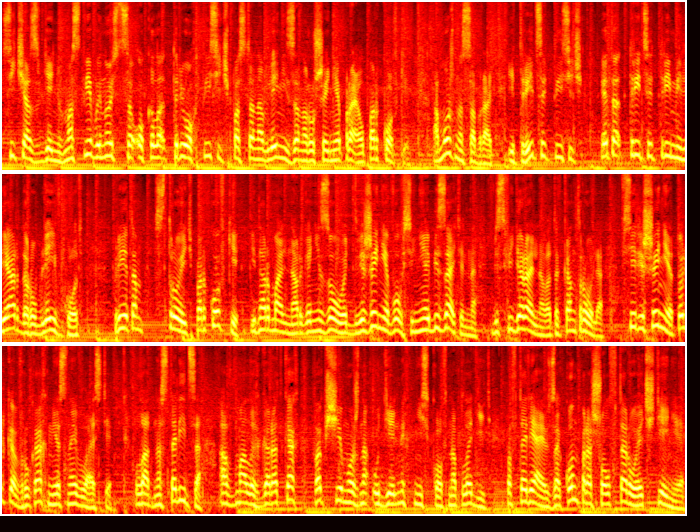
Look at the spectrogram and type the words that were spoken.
Сейчас в день в Москве выносится около 3000 постановлений за нарушение правил парковки. А можно собрать и 30 тысяч. Это 33 миллиарда рублей в год. При этом строить парковки и нормально организовывать движение вовсе не обязательно, без федерального-то контроля. Все решения только в руках местной власти. Ладно, столица, а в малых городках вообще можно удельных князьков наплодить. Повторяю, закон прошел второе чтение.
